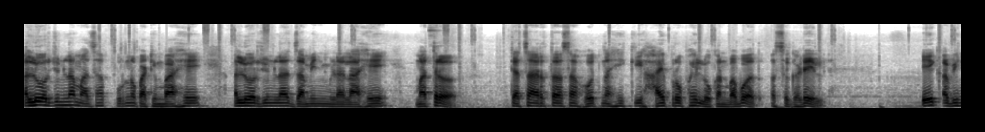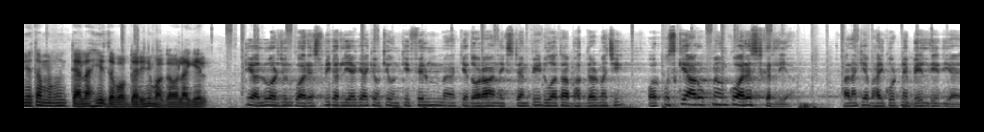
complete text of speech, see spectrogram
अल्लू अर्जुनला माझा पूर्ण पाठिंबा आहे. अल्लू अर्जुनला जामीन मिळाला आहे. मात्र त्याचा अर्थ असा होत नाही की हाय प्रोफाईल लोकांबाबत असं घडेल. एक अभिनेता म्हणून त्यालाही जबाबदारीने वागावं लागेल. कि अल्लू अर्जुन को अरेस्ट भी कर लिया गया क्योंकि उनकी फिल्म के दौरान एक स्टैम्पीड हुआ था भगदड़ मची और उसके आरोप में उनको अरेस्ट कर लिया। हालांकि अब हाईकोर्ट ने बेल दे दिया है।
